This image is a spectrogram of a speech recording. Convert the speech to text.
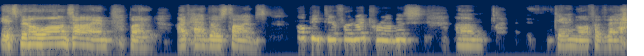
It's been a long time, but I've had those times I'll be different, I promise. Um, getting off of that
